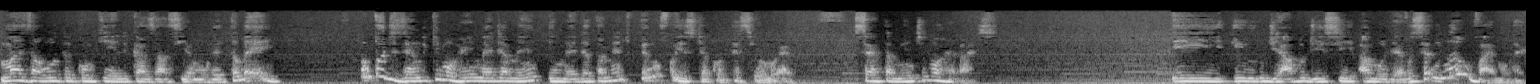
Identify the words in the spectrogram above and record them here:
Mas a outra com quem ele casasse ia morrer também. Não estou dizendo que morrer imediatamente, imediatamente, porque não foi isso que aconteceu, não era. Certamente morrerás. E, e o diabo disse à mulher: Você não vai morrer.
